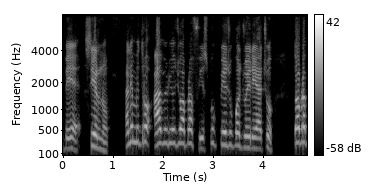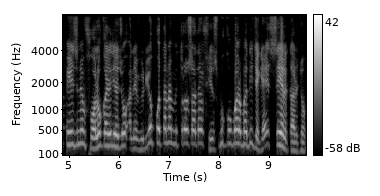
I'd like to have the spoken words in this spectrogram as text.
બે શેરનો. અને મિત્રો, આ વીડિયો જો આપણા ફેસબુક પેજ ઉપર જોઈ રહ્યા છો, તો આપણા પેજને ફોલો કરી દેજો અને વીડિયો પોતાના મિત્રો સાથે ફેસબુક ઉપર બધી જગ્યાએ શેર કરજો.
